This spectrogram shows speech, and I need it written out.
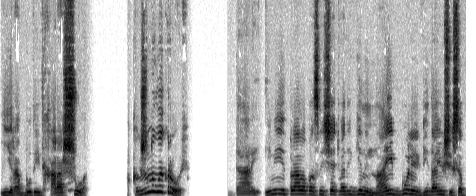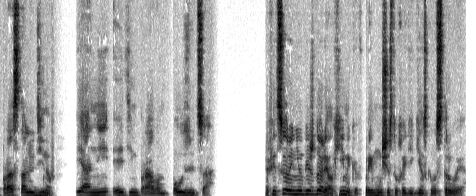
«И работает хорошо. А как же новая кровь?» Далее имеет право посвящать в адыгены наиболее видающихся простолюдинов, и они этим правом пользуются. Офицеры не убеждали алхимиков в преимуществах адигенского строя.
